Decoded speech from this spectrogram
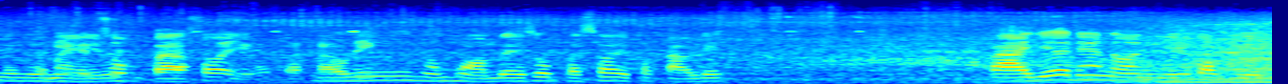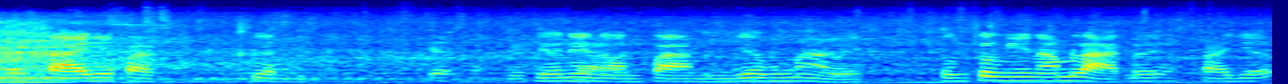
นี่อันใหนี้ม่เป็นๆส้นะมปลาสร้อยครับปลาขาวเล็กหอมหอมๆเลยส้มปลาสร้อยปลาขาวเล็กปลาเยอะแน่นอนนี่ความผิวคล้ายๆนี่ปลาเขื่อน เยอะเยอะแน่นอนปลา มันเยอะมากๆเลย ตรงช่วงนี้น้ำหลากเลยปลาเยอะ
